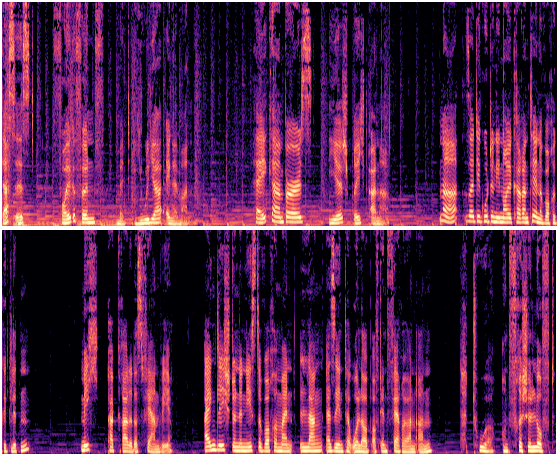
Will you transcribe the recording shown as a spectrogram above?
Das ist Folge 5 mit Julia Engelmann. Hey Campers, hier spricht Anna. Na, seid ihr gut in die neue Quarantänewoche geglitten? Mich packt gerade das Fernweh. Eigentlich stünde nächste Woche mein lang ersehnter Urlaub auf den Färöern an. Natur und frische Luft.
